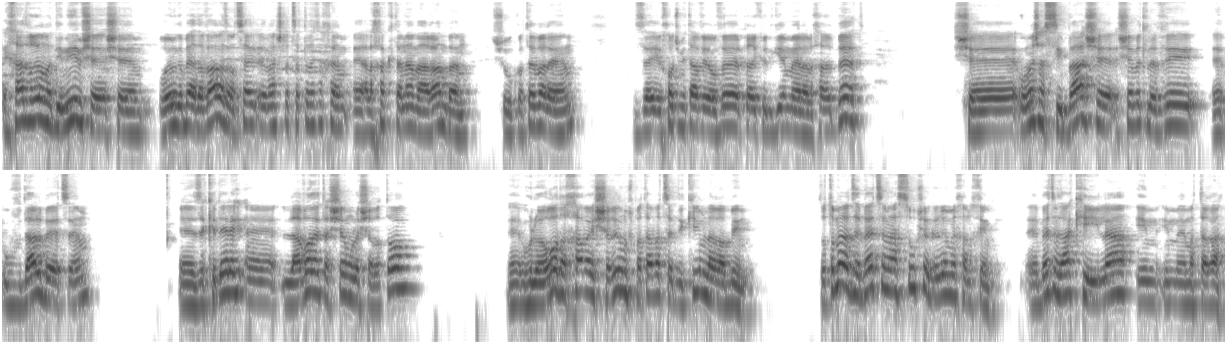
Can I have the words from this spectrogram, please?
ואחד הדברים המדהימים ש, שרואים לגבי הדבר הזה, אני רוצה ממש לצטט לכם הלכה קטנה מהרמב"ם שהוא כותב עליהם, זה הלכות שמיטה ויובל, פרק י"ג הלכה י"ב שהוא אומר שהסיבה ששבט לוי אה, הובדל בעצם אה, זה כדי אה, לעבוד את השם ולשרתו ולהורות דרכיו הישרים ומשפטיו הצדיקים לרבים. זאת אומרת זה בעצם היה סוג של גרים מחנכים. בעצם זה היה קהילה עם, עם מטרה.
